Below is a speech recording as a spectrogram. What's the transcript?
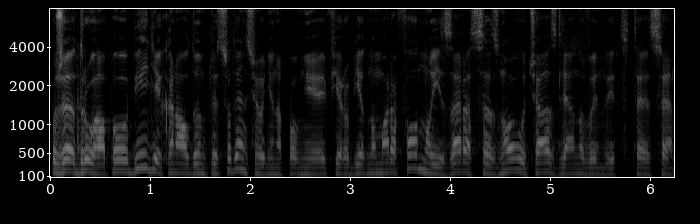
Уже друга по обіді. Канал 1 плюс 1 сьогодні наповнює ефір об'єднаного марафону. І зараз знову час для новин від ТСН.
